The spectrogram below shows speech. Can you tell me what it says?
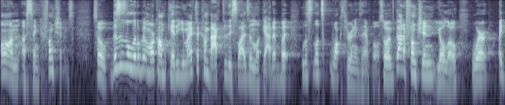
on async functions. So this is a little bit more complicated. You might have to come back to these slides and look at it, but let's, let's walk through an example. So I've got a function, YOLO, where I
